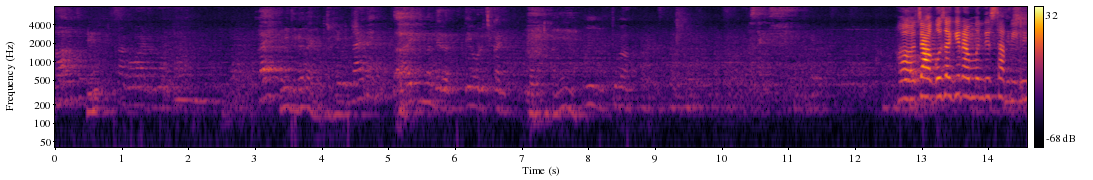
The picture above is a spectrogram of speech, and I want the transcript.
हा? ती मंदिरं, देवाच्या ठिकाणी. ठिकाणी ती बघ. हा जागोजागी राम मंदिर स्थापिले.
